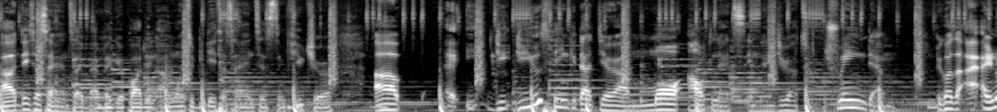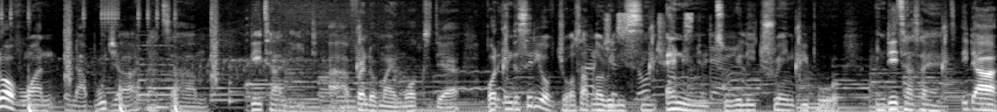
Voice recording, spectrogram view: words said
uh, data science, I, I beg your pardon, I want to be data scientists in future. Uh, uh, do, do you think that there are more outlets in Nigeria to train them? Because I, I know of one in Abuja that's um, data lead. Uh, a friend of mine works there, but in the city of Jos, I've not really seen tracks any to really train people in data science. It uh,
